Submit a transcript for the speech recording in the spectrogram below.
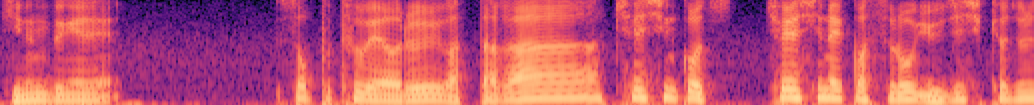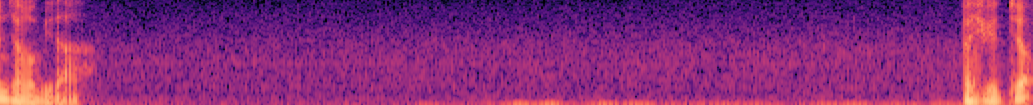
기능 등의 소프트웨어를 갖다가 최신 것 최신의 것으로 유지시켜 주는 작업이다. 아시겠죠?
